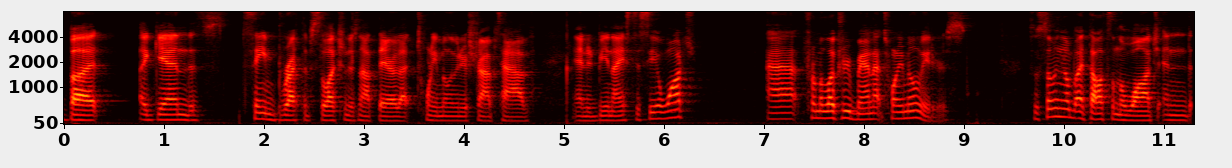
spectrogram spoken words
But again, the same breadth of selection is not there that 20 millimeter straps have, and it'd be nice to see a watch at, from a luxury brand at 20 millimeters. So summing up my thoughts on the watch, and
